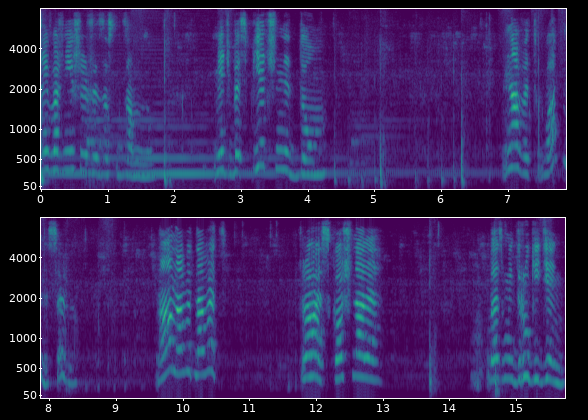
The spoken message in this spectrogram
Najważniejsze, że jest za mną. Mieć bezpieczny dom. Nawet ładny, serio. No, nawet, nawet. Trochę skośny, ale... To jest mój drugi dzień.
